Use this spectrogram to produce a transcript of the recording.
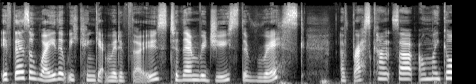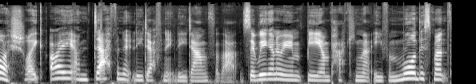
if there's a way that we can get rid of those to then reduce the risk of breast cancer, oh my gosh, like I am definitely, definitely down for that. So, we're going to be unpacking that even more this month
